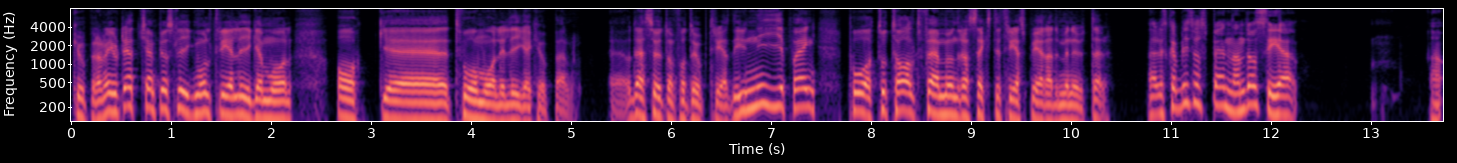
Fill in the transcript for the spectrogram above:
cuper. Han har gjort ett Champions League-mål, tre ligamål och eh, två mål i ligacupen. Eh, och dessutom fått upp tre. Det är ju nio poäng på totalt 563 spelade minuter. Det ska bli så spännande att se. Ja.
